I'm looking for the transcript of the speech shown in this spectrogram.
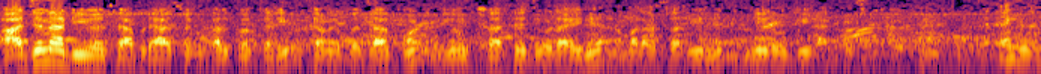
આજના દિવસે આપણે આ સંકલ્પ કરીએ કે અમે બધા પણ યોગ સાથે જોડાઈને અમારા શરીરને નિરોગી રાખીશું thank you thank you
